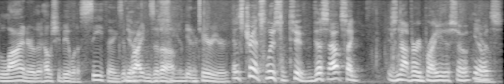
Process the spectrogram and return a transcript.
liner that helps you be able to see things. It Yeah, brightens it up, in interior. And it's translucent too. This outside is not very bright either, so you know Yeah. it's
